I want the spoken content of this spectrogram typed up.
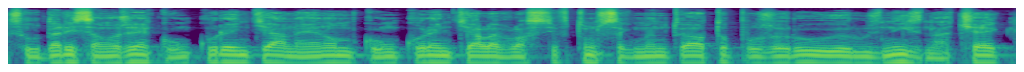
Jsou tady samozřejmě konkurenti a nejenom konkurenti, ale vlastně v tom segmentu já to pozoruju různých značek.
